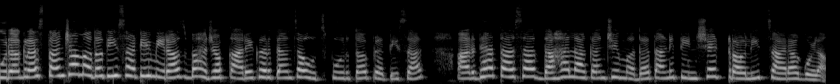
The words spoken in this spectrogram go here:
पूरग्रस्तांच्या मदतीसाठी मिराज भाजप कार्यकर्त्यांचा उत्स्फूर्त प्रतिसाद अर्ध्या तासात दहा लाखांची मदत आणि तीनशे ट्रॉली चारा गोळा.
